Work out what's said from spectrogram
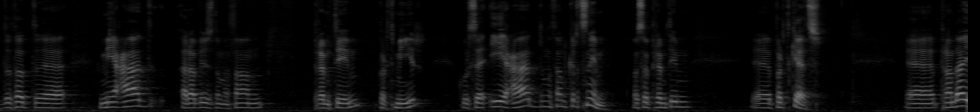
Do thot mi'ad arabisht domethënë premtim për të mirë, kurse i'ad domethënë kërcënim ose premtim E, për të keq. E, prandaj,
